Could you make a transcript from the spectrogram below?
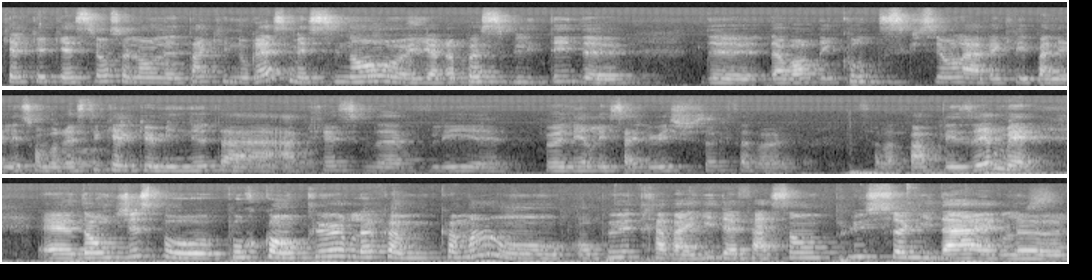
quelques questions selon le temps qui nous reste, mais sinon, il y aura possibilité de, d'avoir des courtes discussions là, avec les panélistes. On va rester quelques minutes après si vous voulez venir les saluer. Je suis sûre que ça va, ça va faire plaisir. Mais euh, donc, juste pour, pour conclure, là, comme, comment on, on, peut travailler de façon plus solidaire? Là?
